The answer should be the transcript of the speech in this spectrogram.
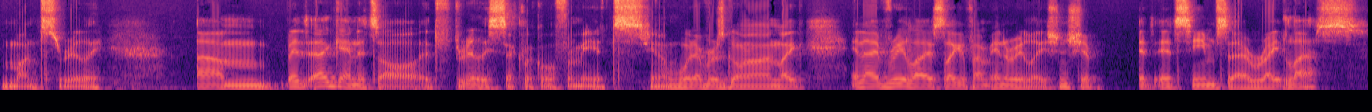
months really. Um, but again, it's all it's really cyclical for me. It's you know whatever's going on, like, and I've realized like if I'm in a relationship, it, it seems that I write less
